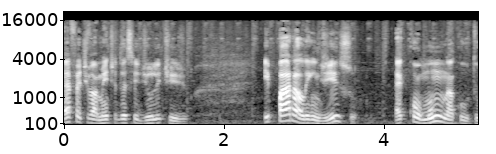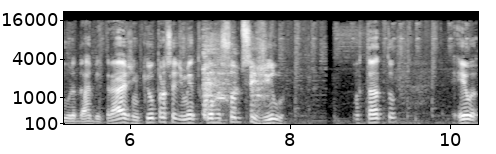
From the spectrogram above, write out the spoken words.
efetivamente decidir o litígio. E para além disso, é comum na cultura da arbitragem que o procedimento corra sob sigilo. Portanto, eu,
